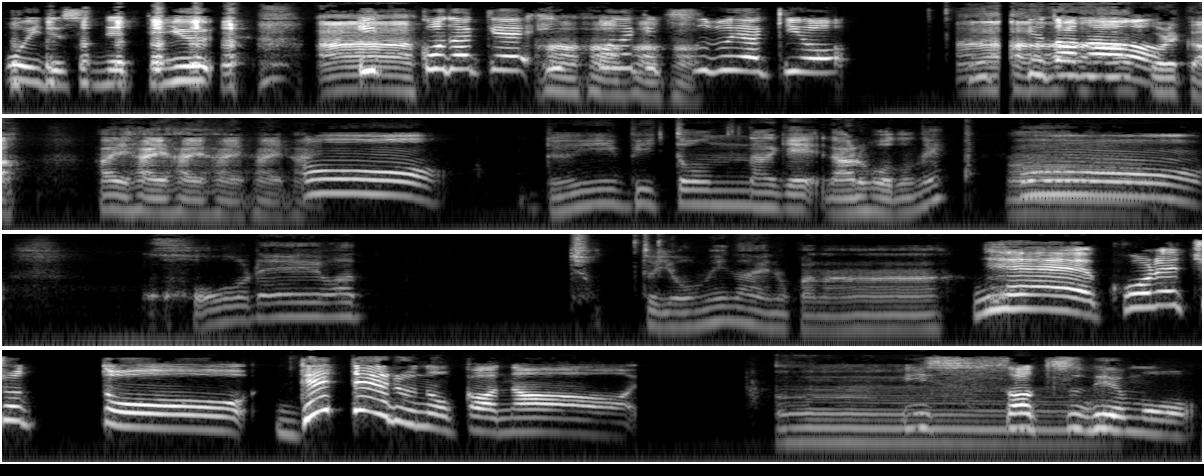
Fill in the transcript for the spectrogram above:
ぽいですねっていう、あ一個だけ、一個だけつぶやきを。あ、見つけたなこれか。はいはいはいはいはいはい。ルイ・ヴィトン投げ。なるほどね。うんこれは、ちょっと読めないのかな。ねえ、これちょっと、出てるのかな？うーん。一冊でも。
